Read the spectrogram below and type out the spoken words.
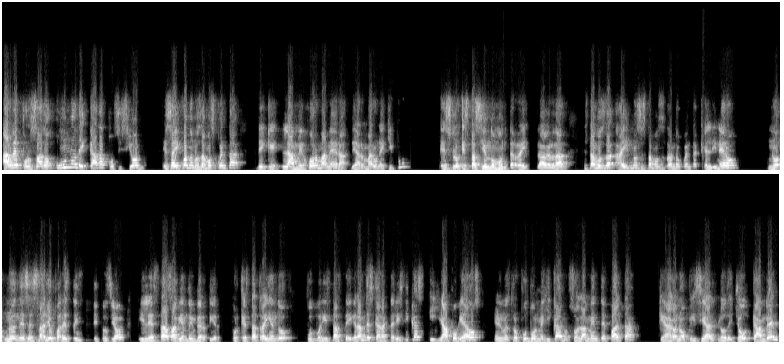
Ha reforzado uno de cada posición. Es ahí cuando nos damos cuenta de que la mejor manera de armar un equipo es lo que está haciendo Monterrey. La verdad, estamos ahí nos estamos dando cuenta que el dinero no, no es necesario para esta institución y le está sabiendo invertir, porque está trayendo futbolistas de grandes características y ya fogueados en nuestro fútbol mexicano. Solamente falta que hagan oficial lo de Joel Campbell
